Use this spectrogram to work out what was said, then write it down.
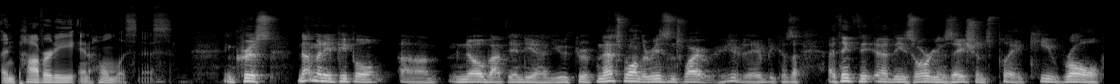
in poverty and homelessness. And, Chris, not many people um, know about the Indiana Youth Group. And that's one of the reasons why we're here today, because I think the, uh, these organizations play a key role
